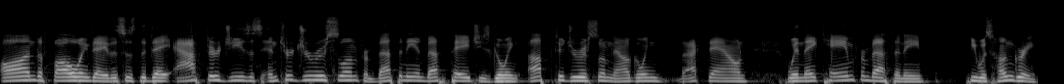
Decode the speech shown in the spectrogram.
On the following day, this is the day after Jesus entered Jerusalem from Bethany and Bethpage. He's going up to Jerusalem, now going back down. When they came from Bethany, he was hungry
